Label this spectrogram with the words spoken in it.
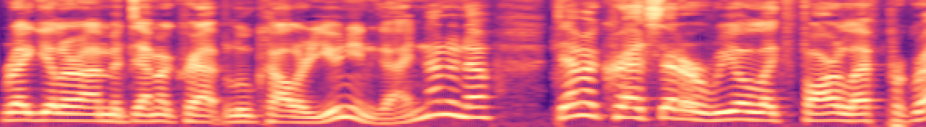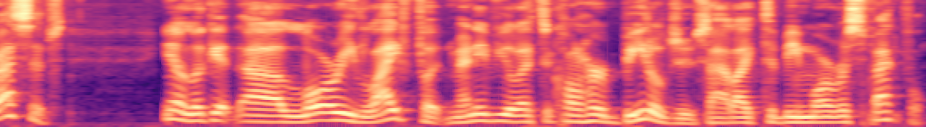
regular, I'm a Democrat, blue collar union guy. No, no, no. Democrats that are real, like far left progressives. You know, look at uh, Lori Lightfoot. Many of you like to call her Beetlejuice. I like to be more respectful.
